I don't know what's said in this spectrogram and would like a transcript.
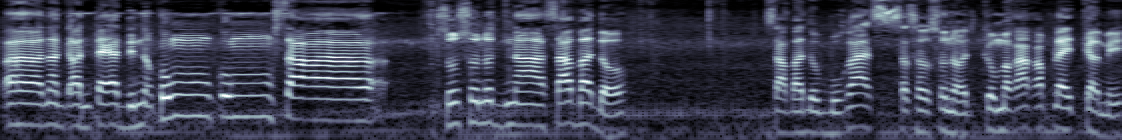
ah, nag-antay din. Kung, kung sa susunod na Sabado, Sabado bukas sa susunod, kung makaka-flight kami,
